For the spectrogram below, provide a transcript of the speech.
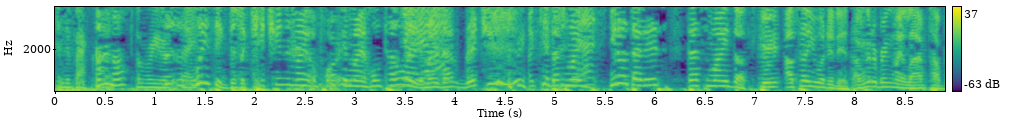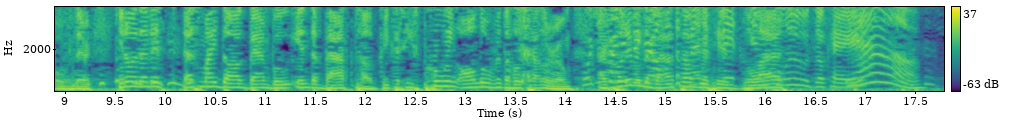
in the I background. don't know. Over your Th- side. What do you think? There's a kitchen in my apart in my hotel. Am I that rich? That's my. You know what that is? That's my dog. Here, I'll tell you what it is. I'm gonna bring my laptop over there. You know what that is? That's my dog Bamboo in the bathtub because he's pooing all over the hotel room. I put him in the what the bathtub with his glass. includes, okay? Yeah.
